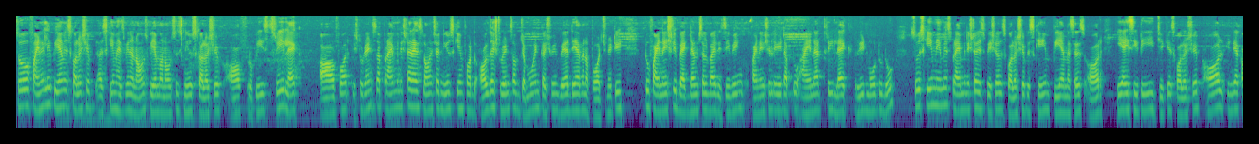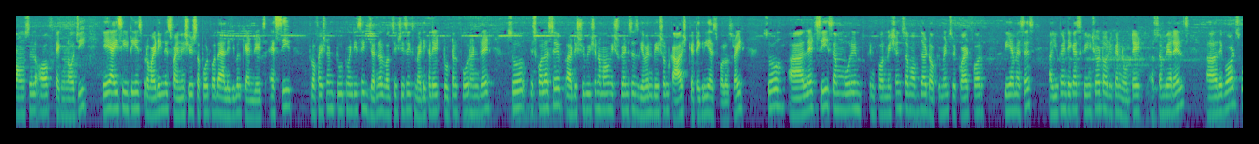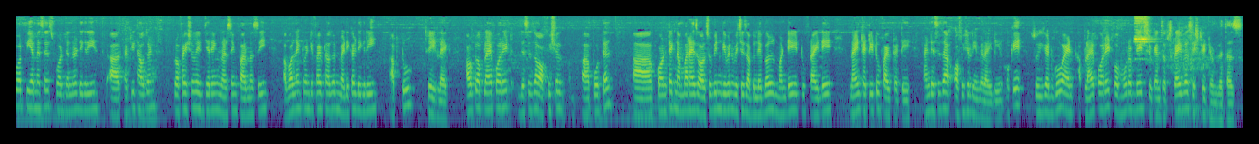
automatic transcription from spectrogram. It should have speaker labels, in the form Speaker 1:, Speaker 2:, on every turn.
Speaker 1: So finally, PM scholarship uh, scheme has been announced. PM announces new scholarship of rupees three lakh uh, for students. The Prime Minister has launched a new scheme for the, all the students of Jammu and Kashmir, where they have an opportunity to financially back themselves by receiving financial aid up to INR three lakh. Read more to know. So scheme name is Prime Minister Special Scholarship Scheme (PMSS) or AICTE JK Scholarship. All India Council of Technology AICT is providing this financial support for the eligible candidates. SC professional 226, general 166, medical aid total 400. So scholarship uh, distribution among students is given based on caste category as follows, right? So uh, let's see some more in information. Some of the documents required for PMSS. Uh, you can take a screenshot or you can note it uh, somewhere else. Uh, rewards for PMSS for general degree uh, 30,000, professional engineering, nursing, pharmacy a 1 lakh 25,000 medical degree up to 3 lakh. How to apply for it? This is the official uh, portal. Uh, contact number has also been given which is available Monday to Friday 9:30 to 5:30 and this is the official email ID okay? So you can go and apply for it. For more updates you can subscribe us. Stay tuned with us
